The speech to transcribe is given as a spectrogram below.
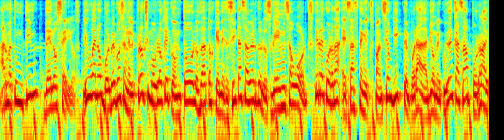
ármate un team de los serios. Y bueno, volvemos en el próximo bloque con todos los datos que necesitas saber de los Games Awards. Y recuerda, estás en Expansión Geek temporada Yo me cuido en casa por Radio.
